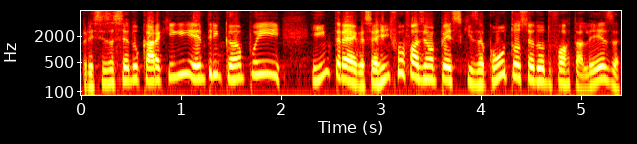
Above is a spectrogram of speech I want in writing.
Precisa ser do cara que entra em campo e, e entrega. Se a gente for fazer uma pesquisa com o torcedor do Fortaleza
